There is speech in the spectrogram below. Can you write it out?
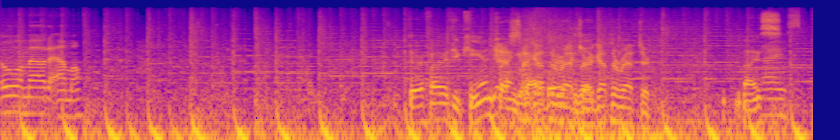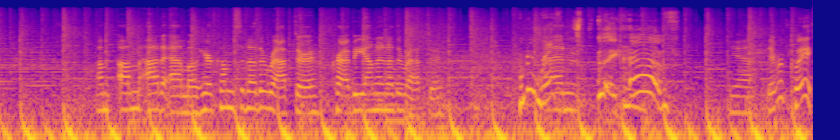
Oh, I'm out of ammo. Verify if you can. try Yes, and get I out got of the there, 'cause raptor. I got the raptor. Nice. Nice. I'm, I'm out of ammo. Here comes another raptor. Krabby on another raptor. How many And- do they have? Yeah, they were quick.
